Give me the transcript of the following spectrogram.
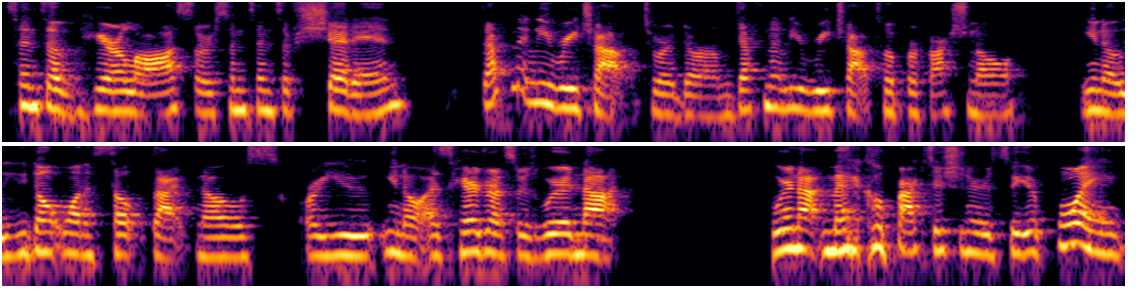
sense of hair loss or some sense of shedding, definitely reach out to a derm. Definitely reach out to a professional you know you don't want to self-diagnose or you you know as hairdressers we're not we're not medical practitioners to your point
